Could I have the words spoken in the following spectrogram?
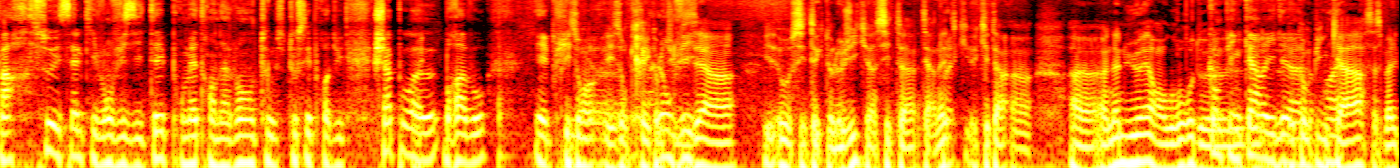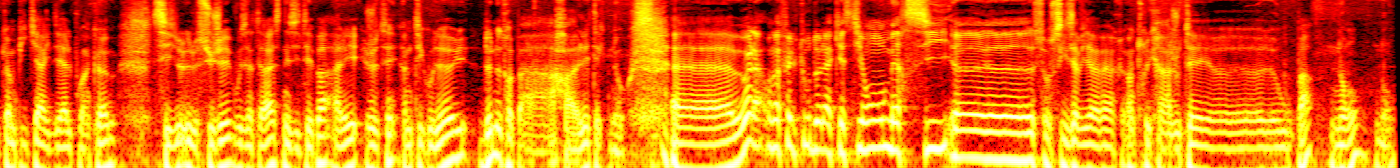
par ceux et celles qui vont visiter pour mettre en avant tous, tous ces produits. Chapeau à eux, bravo. Et puis, ils, ont, ils ont créé, comme tu disais, un, aussi technologique, un site internet qui, est un, un, annuaire en gros de camping-car idéal. camping-car, ça s'appelle campingcaridéal.com. Si le sujet vous intéresse, n'hésitez pas à aller jeter un petit coup d'œil de notre part, les technos. Euh, voilà, on a fait le tour de la question. Merci. Euh, sauf si Xavier avait un, truc à rajouter euh, ou pas. Non, non.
